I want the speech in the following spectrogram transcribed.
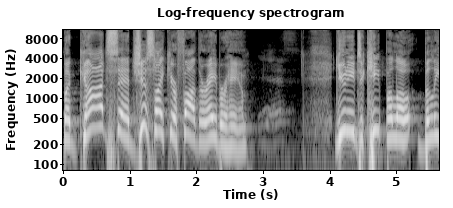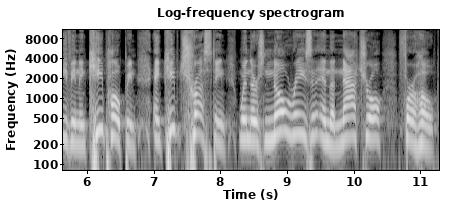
But God said, just like your father Abraham, you need to keep below, believing and keep hoping and keep trusting when there's no reason in the natural for hope.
